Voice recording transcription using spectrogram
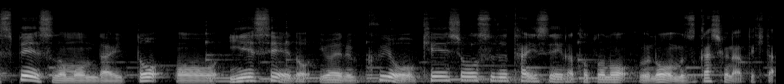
スペースの問題と家制度いわゆる供養を継承する体制が整うのを難しくなってきた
